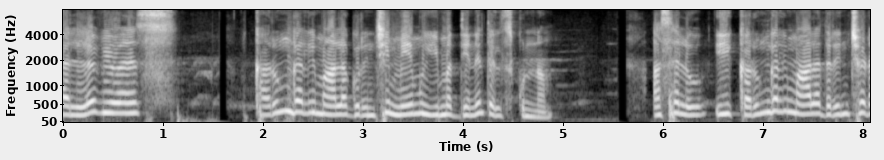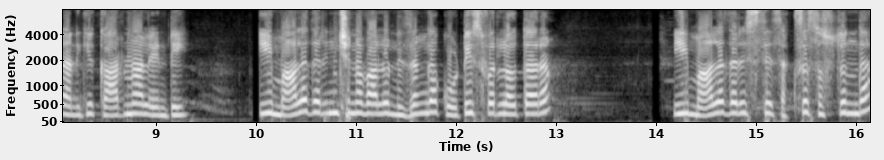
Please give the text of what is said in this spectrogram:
హలో వ్యూవర్స్ కరుంగలి మాల గురించి మేము ఈ మధ్యనే తెలుసుకున్నాం. అసలు ఈ కరుంగలి మాల ధరించడానికి కారణాలేంటి? ఈ మాల ధరించిన వాళ్ళు నిజంగా కోటీశ్వర్లు అవుతారా ఈ మాల ధరిస్తే సక్సెస్ వస్తుందా?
